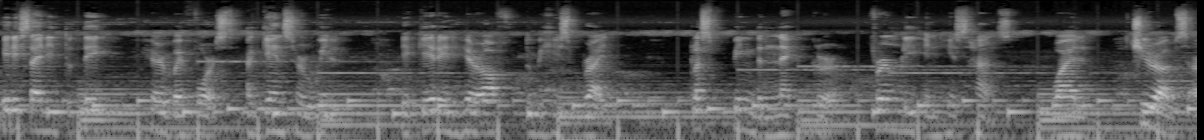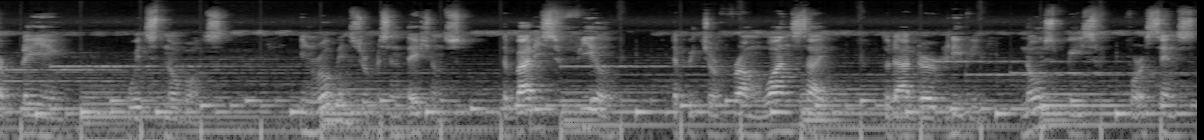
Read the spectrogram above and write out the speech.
he decided to take her by force against her will. He carried her off to be his bride, clasping the neck girl firmly in his hands while cherubs are playing with snowballs. In Robin's representations, the bodies fill the picture from one side to the other, leaving no space for a sense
